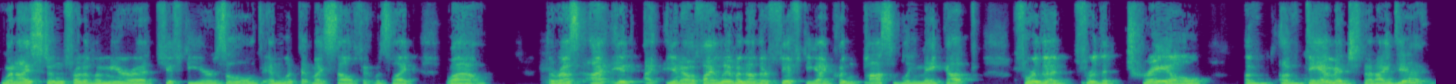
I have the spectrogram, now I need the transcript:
when I stood in front of a mirror at 50 years old and looked at myself, it was like, wow, the rest, I, it, I, you know, if I live another 50, I couldn't possibly make up for the for the trail of of damage that I did,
